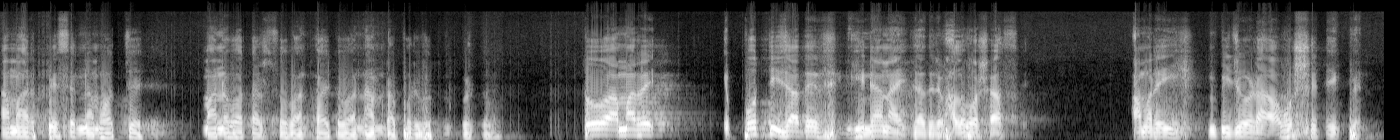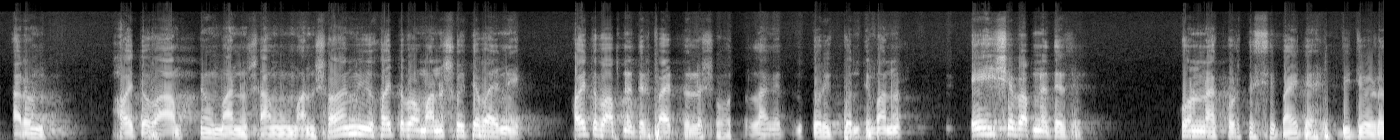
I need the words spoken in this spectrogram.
আমার পেসের নাম হচ্ছে মানবতার সোবান হয়তো বা নামটা পরিবর্তন করে দেবো। তো আমার প্রতি যাদের ঘৃণা নাই, যাদের ভালোবাসা আছে, আমার এই ভিডিওটা অবশ্যই দেখবেন। কারণ হয়তোবা আপনিও মানুষ, আমিও মানুষ। আমি হয়তোবা মানুষ হইতে পারিনি, হয়তোবা আপনাদের পায়ের দলে সমর্থন লাগে তরিকপন্থী মানুষ। এই হিসেবে আপনাদের করোনা করতেছি বাইরে। ভিডিওটা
